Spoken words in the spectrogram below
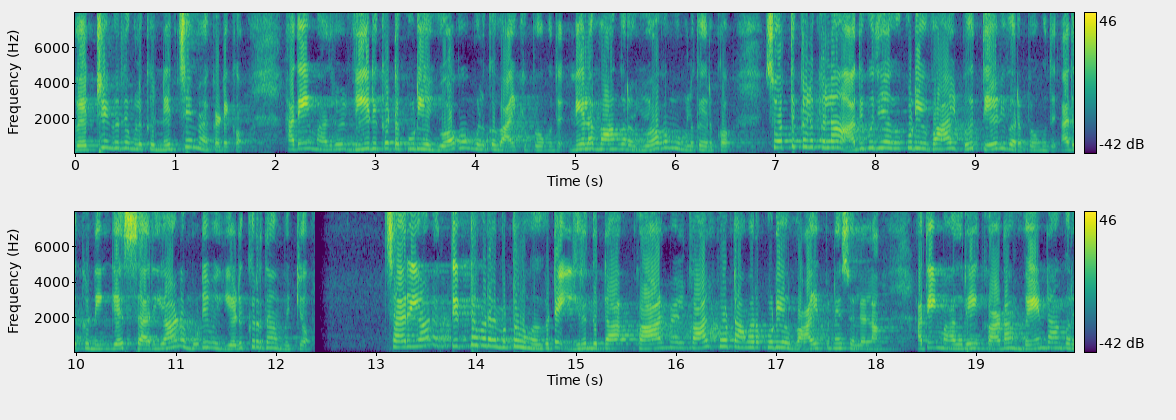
வெற்றிங்கிறது உங்களுக்கு நிச்சயமாக கிடைக்கும். அதே மாதிரி வீடு கட்டக்கூடிய யோகம் உங்களுக்கு வாய்க்கு போகுது. நிலம் வாங்குகிற யோகம் உங்களுக்கு இருக்கும். சொத்துக்களுக்கெல்லாம் அதிபதியாகக்கூடிய வாய்ப்பு தேடி வரப்போகுது. அதுக்கு நீங்கள் சரியான முடிவு தான் முக்கியம். சரியான திட்டமிடல் மட்டும் உங்ககிட்ட இருந்துட்டா கால் மேல் கால் போட்டு அமரக்கூடிய வாய்ப்புன்னே சொல்லலாம். அதே மாதிரி கடன் வேண்டாங்கிற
